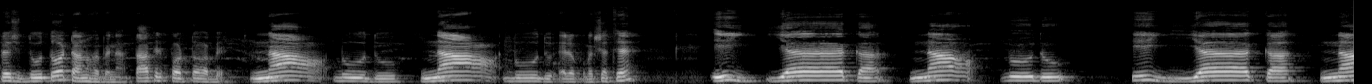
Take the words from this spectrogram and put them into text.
পেশ দু তো টান হবে না তাড়াতাড়ি পড়তে হবে। না বু দু, না বু দু, এরকম একসাথে ইয়াকা না বুদু ইয়াকা না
